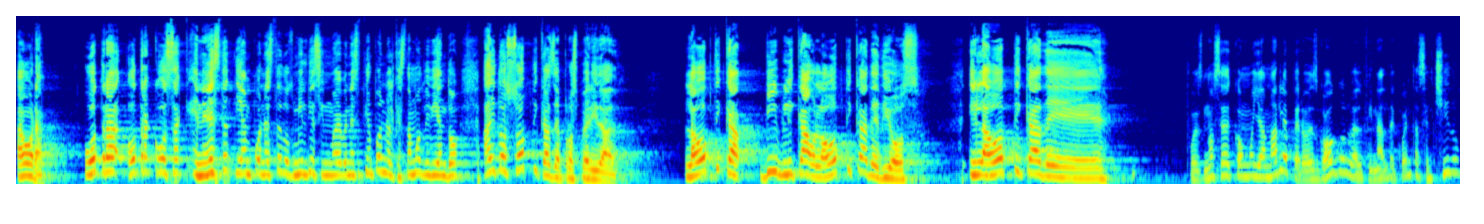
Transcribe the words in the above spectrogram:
Ahora, otra, otra cosa, en este tiempo, en este 2019, en este tiempo en el que estamos viviendo, hay dos ópticas de prosperidad. La óptica bíblica o la óptica de Dios y la óptica de, pues no sé cómo llamarle, pero es Google al final de cuentas, el chido.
